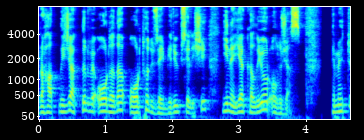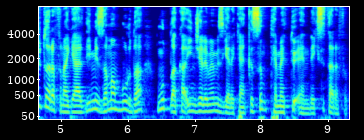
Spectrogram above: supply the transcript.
rahatlayacaktır ve orada da orta düzey bir yükselişi yine yakalıyor olacağız. Temettü tarafına geldiğimiz zaman burada mutlaka incelememiz gereken kısım temettü endeksi tarafı.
